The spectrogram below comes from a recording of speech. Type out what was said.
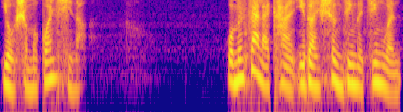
有什么关系呢？我们再来看一段圣经的经文，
